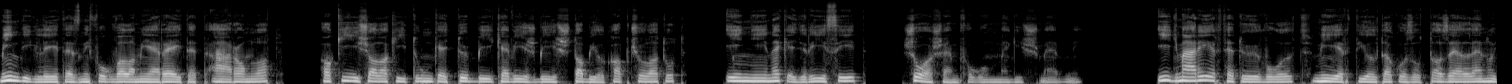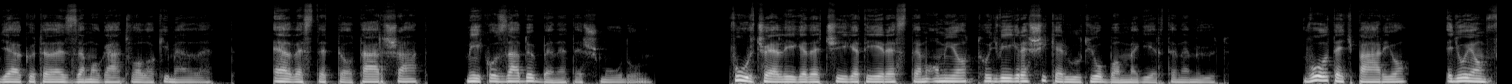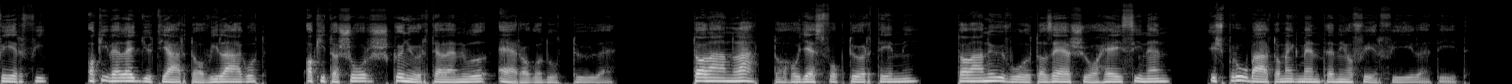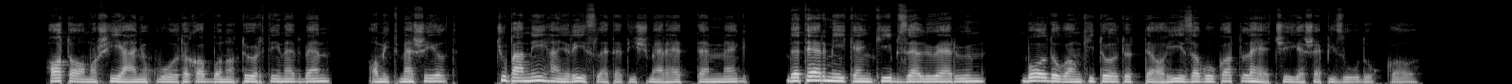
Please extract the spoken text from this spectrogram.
Mindig létezni fog valamilyen rejtett áramlat, ha ki is alakítunk egy többé-kevésbé stabil kapcsolatot, énjének egy részét sohasem fogom megismerni. Így már érthető volt, miért tiltakozott az ellen, hogy elkötelezze magát valaki mellett. Elvesztette a társát, méghozzá döbbenetes módon. Furcsa elégedettséget éreztem amiatt, hogy végre sikerült jobban megértenem őt. Volt egy párja, egy olyan férfi, akivel együtt járta a világot, akit a sors könyörtelenül elragadott tőle. Talán látta, hogy ez fog történni, talán ő volt az első a helyszínen, és próbálta megmenteni a férfi életét. Hatalmas hiányok voltak abban a történetben, amit mesélt, Csupán néhány részletet ismerhettem meg, de termékeny képzelőerőm boldogan kitöltötte a hézagokat lehetséges epizódokkal.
